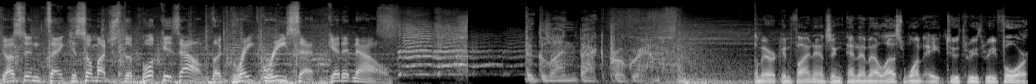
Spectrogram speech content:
Justin, thank you so much. The book is out The Great Reset. Get it now. The Glenn Beck Program. American Financing, NMLS 182334,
